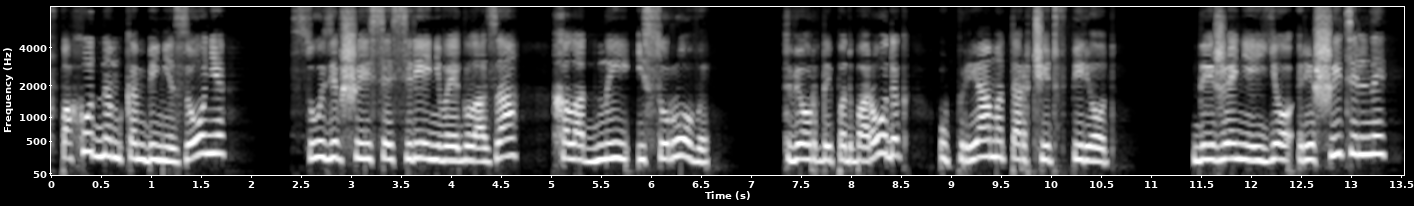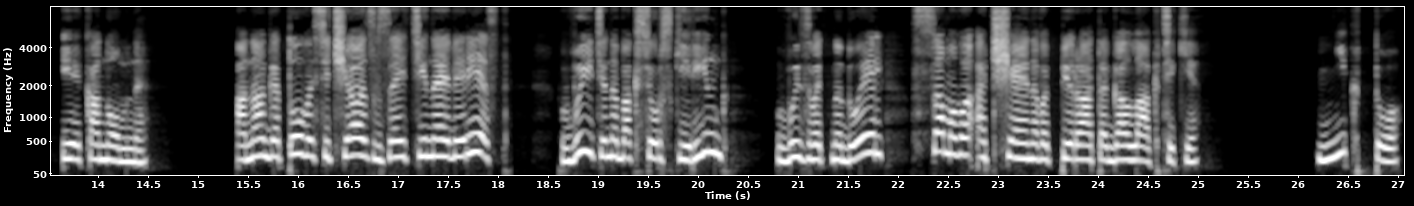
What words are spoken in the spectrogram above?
в походном комбинезоне, сузившиеся сиреневые глаза холодны и суровы, твердый подбородок упрямо торчит вперед. Движения ее решительны и экономны. Она готова сейчас взойти на Эверест, выйти на боксерский ринг, вызвать на дуэль самого отчаянного пирата галактики. Никто,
